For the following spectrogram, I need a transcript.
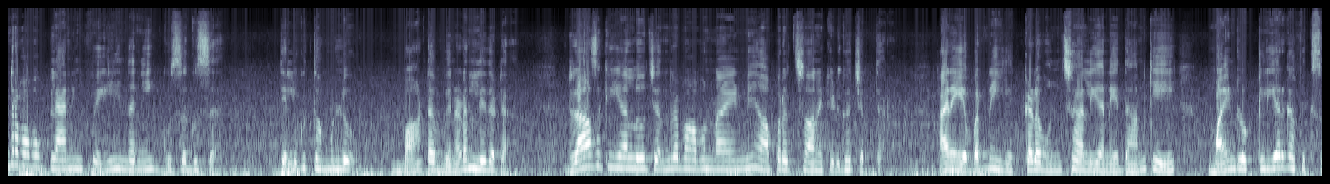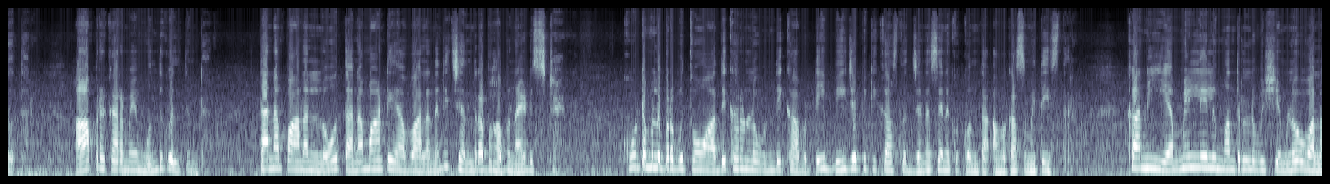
చంద్రబాబు ప్లానింగ్ ఫెయిల్ అయిందని గుసగుస. తెలుగు తమ్ముళ్ళు మాట వినడం లేదట. రాజకీయాల్లో చంద్రబాబు నాయుడిని అపరచానకుడిగా చెప్తారు. ఆయన ఎవరిని ఎక్కడ ఉంచాలి అనే దానికి మైండ్లో క్లియర్గా ఫిక్స్ అవుతారు. ఆ ప్రకారమే ముందుకు వెళ్తుంటారు. తన పాలనలో తన మాటే అవ్వాలన్నది చంద్రబాబు నాయుడు స్టాండ్. కూటమిల ప్రభుత్వం అధికారంలో ఉంది కాబట్టి బీజేపీకి కాస్త జనసేనకు కొంత అవకాశం అయితే ఇస్తారు. కానీ ఎమ్మెల్యేలు మంత్రుల విషయంలో వాళ్ళ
